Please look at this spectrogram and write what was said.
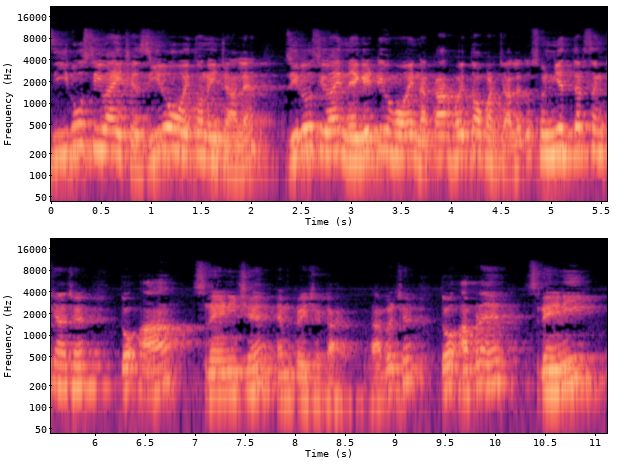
ઝીરો સિવાય છે. ઝીરો હોય તો નહીં ચાલે. ઝીરો સિવાય નેગેટિવ હોય, નકાર હોય તો પણ ચાલે. તો શૂન્યત્તર સંખ્યા છે. તો આ શ્રેણી છે, એમ કહી શકાય. બરાબર છે? તો આપણે શ્રેણી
